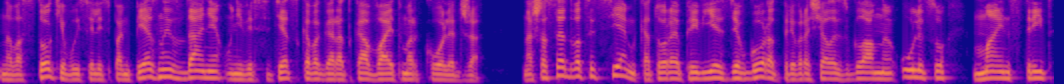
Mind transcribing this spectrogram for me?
на востоке высились помпезные здания университетского городка Вайтмар-колледжа. На шоссе 27, которое при въезде в город превращалось в главную улицу Майн-стрит,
